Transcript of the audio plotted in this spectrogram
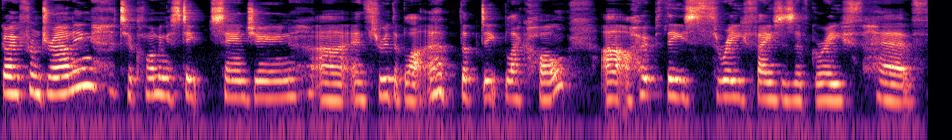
Going from drowning to climbing a steep sand dune uh, and through the, bla- uh, the deep black hole, uh, I hope these three phases of grief have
